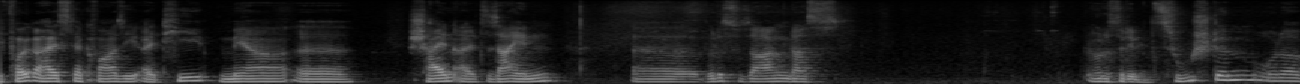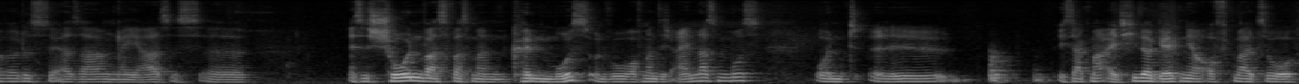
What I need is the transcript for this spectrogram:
die Folge heißt ja quasi IT mehr äh, Schein als Sein. Äh, würdest du sagen, dass würdest du dem zustimmen oder würdest du eher sagen, naja, es ist, äh, es ist schon was, was man können muss und worauf man sich einlassen muss. Und äh, ich sag mal, ITler gelten ja oftmals so,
